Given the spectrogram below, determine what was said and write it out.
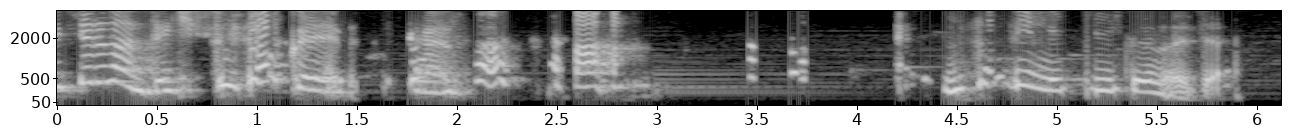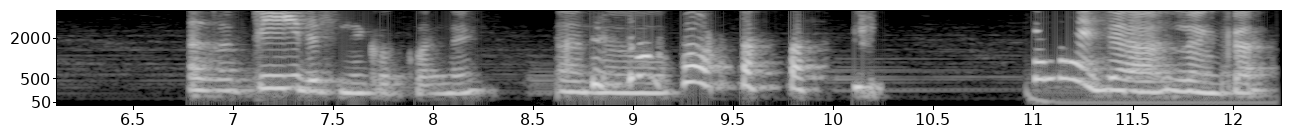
抜いてるなんて聞いてくれ に聞くのじゃ？あの P ですねここね。あの 聞けないじゃんなんか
